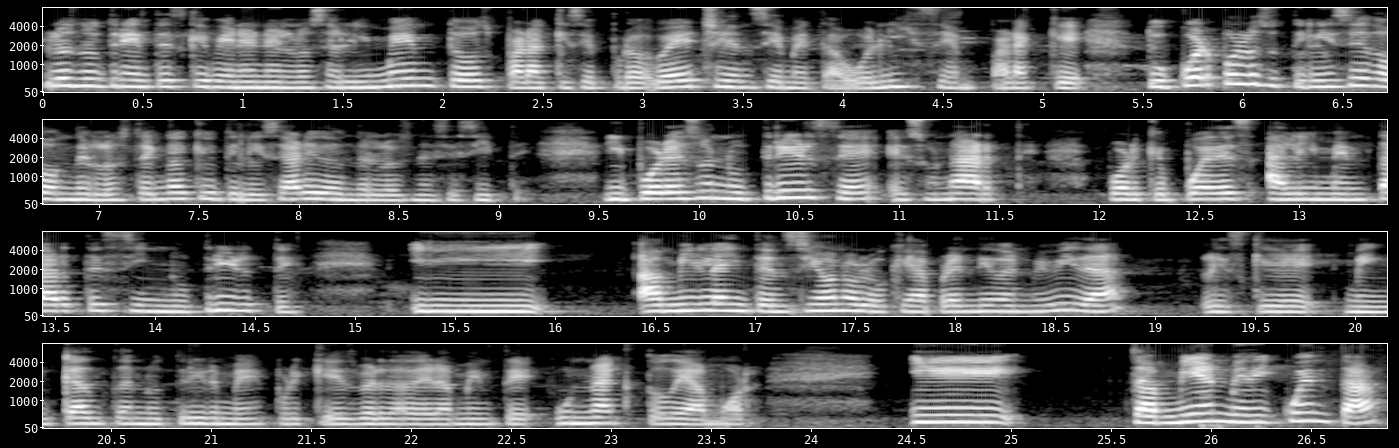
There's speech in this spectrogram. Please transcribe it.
los nutrientes que vienen en los alimentos para que se aprovechen, se metabolicen, para que tu cuerpo los utilice donde los tenga que utilizar y donde los necesite. Y por eso nutrirse es un arte, porque puedes alimentarte sin nutrirte. Y a mí la intención o lo que he aprendido en mi vida es que me encanta nutrirme porque es verdaderamente un acto de amor. Y también me di cuenta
